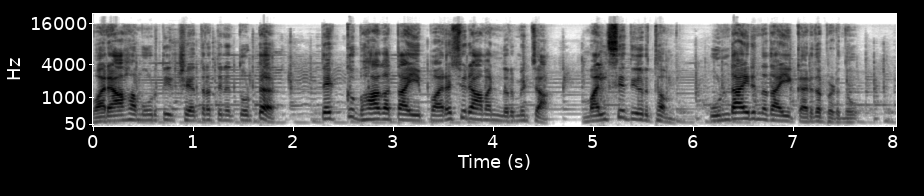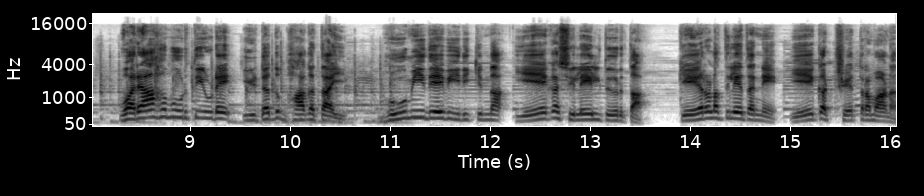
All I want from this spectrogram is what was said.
വരാഹമൂർത്തി ക്ഷേത്രത്തിന് തൊട്ട് തെക്കു ഭാഗത്തായി പരശുരാമൻ നിർമ്മിച്ച മത്സ്യതീർത്ഥം ഉണ്ടായിരുന്നതായി കരുതപ്പെടുന്നു. വരാഹമൂർത്തിയുടെ ഇടതുഭാഗത്തായി ഭൂമിദേവി ഇരിക്കുന്ന ഏക ശിലയിൽ തീർത്ത കേരളത്തിലെ തന്നെ ഏക ക്ഷേത്രമാണ്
